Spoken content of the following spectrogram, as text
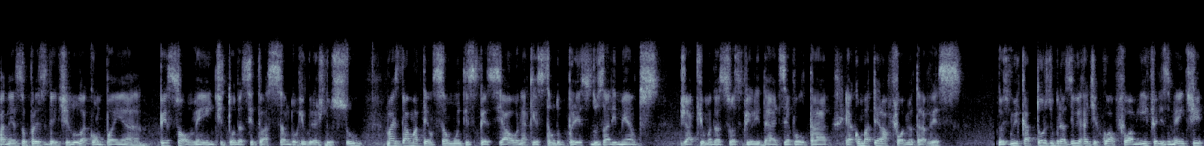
Vanessa, o presidente Lula acompanha pessoalmente toda a situação do Rio Grande do Sul, mas dá uma atenção muito especial na questão do preço dos alimentos, já que uma das suas prioridades é voltar, é combater a fome outra vez. 2014 o Brasil erradicou a fome. Infelizmente,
